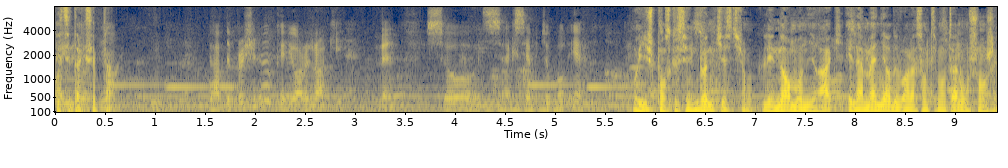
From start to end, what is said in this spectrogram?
et c'est acceptable. Oui, je pense que c'est une bonne question. Les normes en Irak et la manière de voir la santé mentale ont changé.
